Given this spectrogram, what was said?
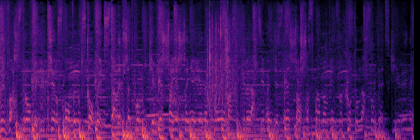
bywa zdrowy Gdzie rozmowy ludzkowe stale przed pomnikiem. Wieszcza jeszcze nie jeden poemat, ich relacje będzie streszcza Jeszcze spadam więc ochotą na sądecki rynek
